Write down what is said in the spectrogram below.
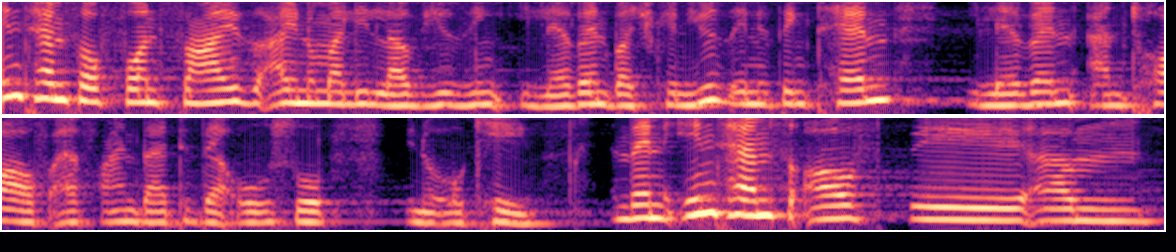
in terms of font size, I normally love using 11, but you can use anything 10, 11, and 12. I find that they're also, you know, okay. And then in terms of the um,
